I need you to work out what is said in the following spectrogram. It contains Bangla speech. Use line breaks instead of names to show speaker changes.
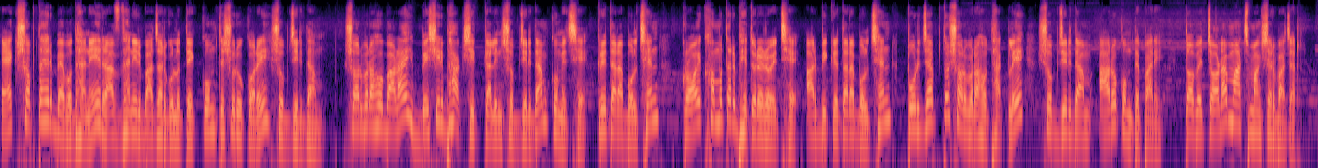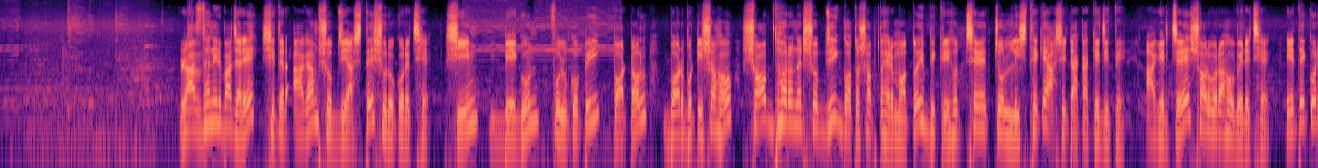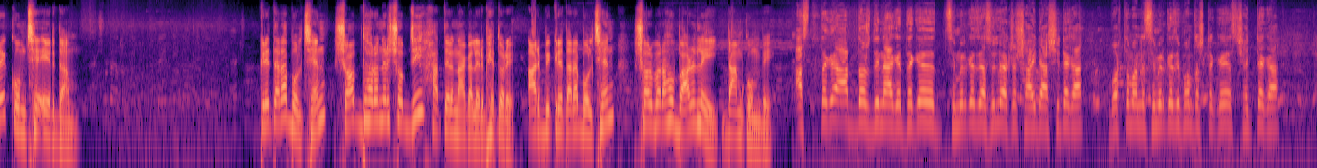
এক সপ্তাহের ব্যবধানে রাজধানীর বাজারগুলোতে কমতে শুরু করে সবজির দাম। সরবরাহ বাড়ায় বেশিরভাগ শীতকালীন সবজির দাম কমেছে। ক্রেতারা বলছেন, ক্রয় ক্ষমতার ভেতরে রয়েছে। আর বিক্রেতারা বলছেন, পর্যাপ্ত সরবরাহ থাকলে সবজির দাম আরও কমতে পারে। তবে চড়া মাছ মাংসের বাজার। রাজধানীর বাজারে শীতের আগাম সবজি আসতে শুরু করেছে। শিম, বেগুন, ফুলকপি, পটল, বরবটি সহ সব ধরনের সবজি গত সপ্তাহের মতোই বিক্রি হচ্ছে চল্লিশ থেকে আশি টাকা কেজিতে। আগের চেয়ে সরবরাহ বেড়েছে। এতে করে কমছে এর দাম। ক্রেতারা বলছেন, সব ধরনের সবজি হাতের নাগালের ভেতরে। আর বিক্রেতারা বলছেন, সরবরাহ বাড়লেই দাম কমবে।
আজ থেকে আট, দশ দিন আগে থেকে সিমের কেজি আসছিল একশো ষাট, আশি টাকা। বর্তমানে সিমের কেজি পঞ্চাশ টাকা ষাট টাকা।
